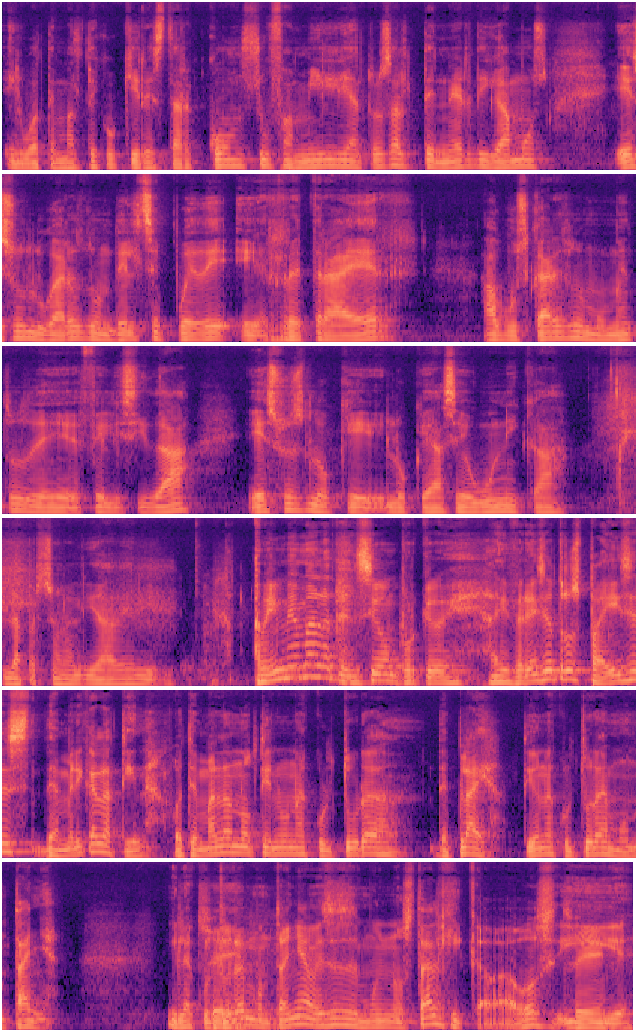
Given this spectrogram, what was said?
el guatemalteco quiere estar con su familia, entonces al tener, digamos, esos lugares donde él se puede retraer a buscar esos momentos de felicidad, eso es lo que, lo que hace única la personalidad del, a mí me llama la atención porque, a diferencia de otros países de América Latina, Guatemala no tiene una cultura de playa, tiene una cultura de montaña. Y la cultura de montaña a veces es muy nostálgica, vamos. Y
